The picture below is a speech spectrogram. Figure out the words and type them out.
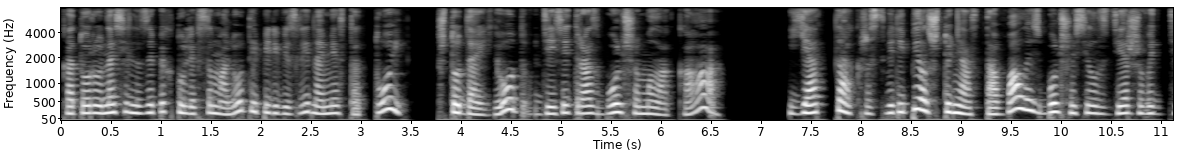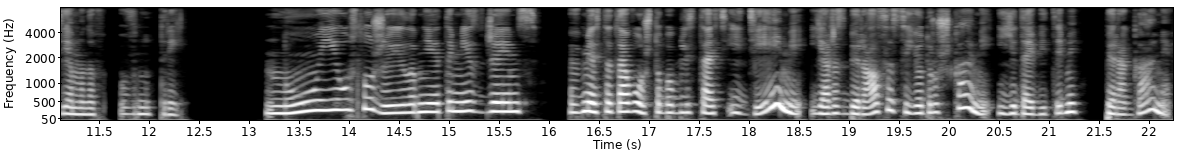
которую насильно запихнули в самолет и перевезли на место той, что дает в десять раз больше молока? Я так рассверепел, что не оставалось больше сил сдерживать демонов внутри. Ну и услужила мне эта мисс Джеймс. Вместо того, чтобы блистать идеями, я разбирался с ее дружками и ядовитыми пирогами.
